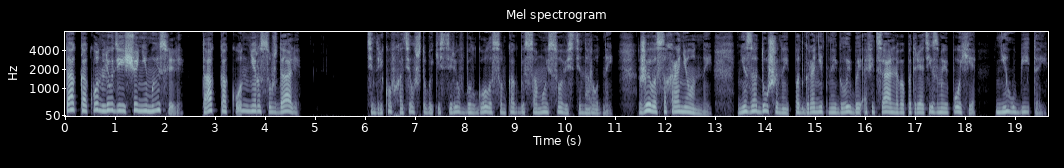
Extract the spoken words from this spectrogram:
Так, как он, люди еще не мыслили, так, как он, не рассуждали. Тендряков хотел, чтобы Кистерев был голосом как бы самой совести народной, живо сохраненной, не задушенной под гранитной глыбой официального патриотизма эпохи, не убитой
